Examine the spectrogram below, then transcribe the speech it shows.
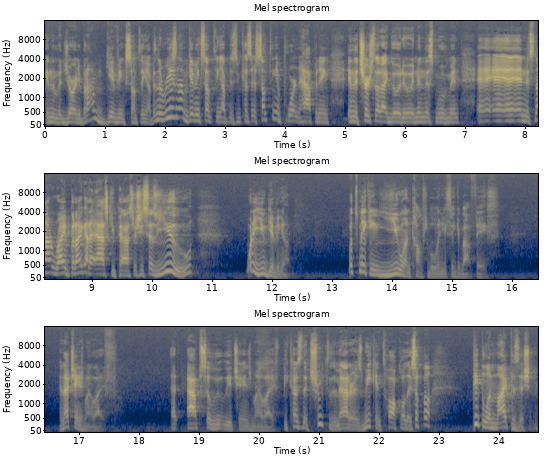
in the majority, but I'm giving something up. And the reason I'm giving something up is because there's something important happening in the church that I go to and in this movement. And it's not right, but I got to ask you, Pastor. She says, You, what are you giving up? What's making you uncomfortable when you think about faith? And that changed my life. That absolutely changed my life because the truth of the matter is we can talk all day. So, people in my position,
